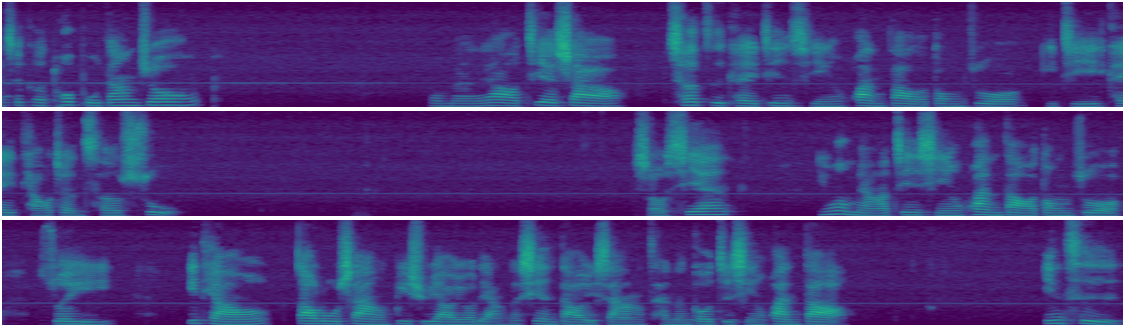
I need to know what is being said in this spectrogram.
这个拓扑当中，我们要介绍车子可以进行换道的动作，以及可以调整车速。首先，因为我们要进行换道动作，所以一条道路上必须要有两个线道以上才能够执行换道。因此，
